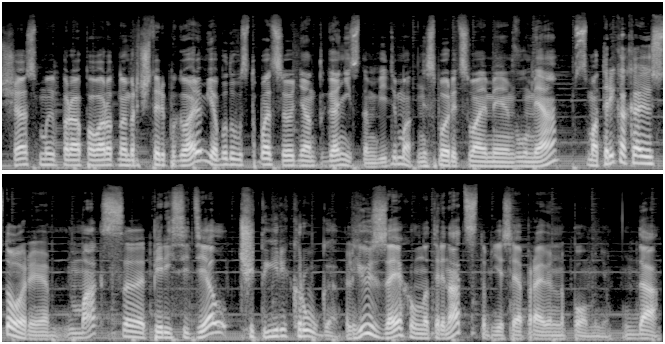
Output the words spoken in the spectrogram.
сейчас мы про поворот номер 4 поговорим. Я буду выступать сегодня антагонистом, видимо. Не спорить с вами двумя. Смотри, какая история. Макс э, пересидел 4 круга. Льюис заехал на 13-м, если я правильно помню. Да.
